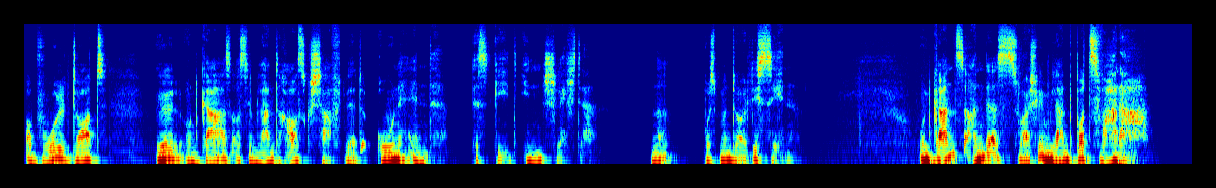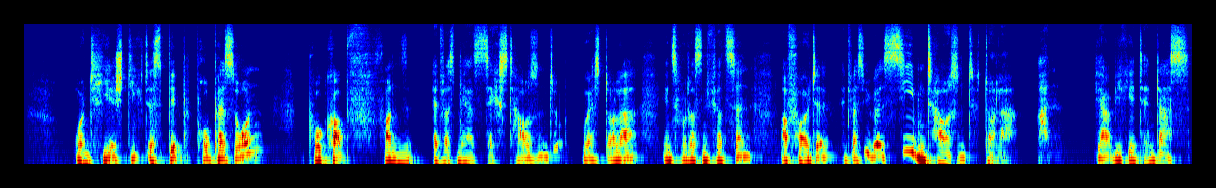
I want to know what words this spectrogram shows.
obwohl dort Öl und Gas aus dem Land rausgeschafft wird, ohne Ende. Es geht ihnen schlechter. Ne? Muss man deutlich sehen. Und ganz anders, zum Beispiel im Land Botswana. Und hier stieg das BIP pro Person, pro Kopf von etwas mehr als 6000 US-Dollar in 2014 auf heute etwas über 7000 Dollar an. Ja, wie geht denn das?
